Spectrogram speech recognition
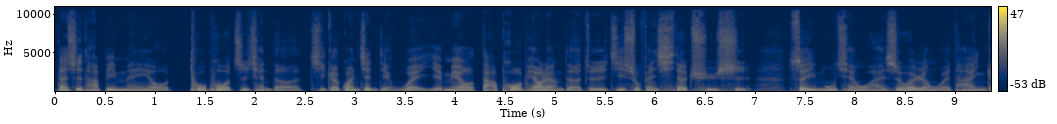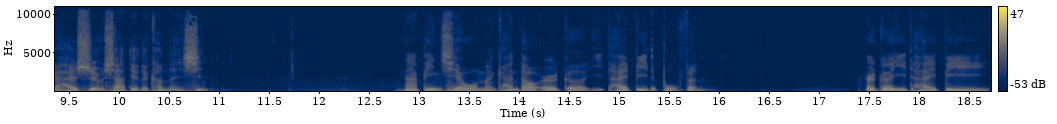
但是它并没有突破之前的几个关键点位，也没有打破漂亮的就是技术分析的趋势。所以目前我还是会认为它应该还是有下跌的可能性。那并且我们看到二哥以太币的部分。二哥以太币，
